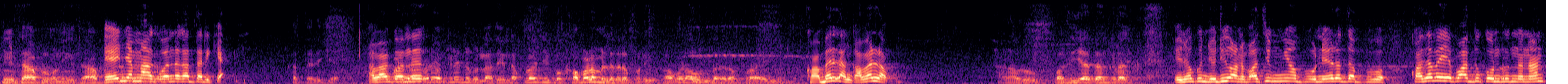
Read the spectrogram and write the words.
நீங்கள் சாப்பிடுங்க நீங்கள் சாப்பிடு ஏஞ்சம்மாவுக்கு வந்து கத்தரிக்காய் கத்தரிக்காய் அவாக்கு வந்து பின்னாடி இல்லாத குழாச்சி இப்போ இல்லை தரப்போறீங்க கவலம் உண்டு தரப்போறா கபலம் கவலம் ஆனால் ஒரு பசியாக தான் கிடக்கு. எனக்கும் சரியான பசி முக்கியம். அப்போ நேரத்தை கதவையை பார்த்து கொண்டிருந்தேன் நான்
